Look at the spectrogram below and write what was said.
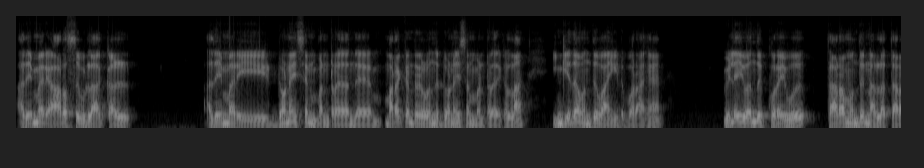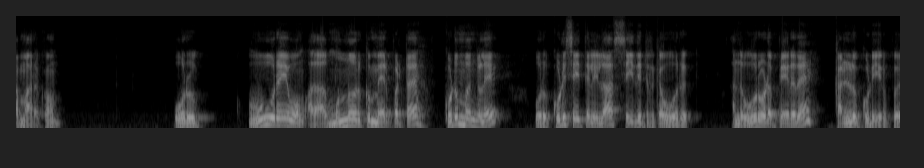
அதே மாதிரி அரசு விழாக்கள் அதே மாதிரி டொனேஷன் பண்ணுற அந்த மரக்கன்றுகள் வந்து டொனேஷன் பண்ணுறதுக்கெல்லாம் இங்கே தான் வந்து வாங்கிட்டு போகிறாங்க விலை வந்து குறைவு தரம் வந்து நல்ல தரமாக இருக்கும். ஒரு ஊரேவும் அதாவது முன்னூறுக்கும் மேற்பட்ட குடும்பங்களே ஒரு குடிசை தொழிலாக செய்துட்டு இருக்க ஊர். அந்த ஊரோட பேர் தான் கள்ளுக்குடியிருப்பு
